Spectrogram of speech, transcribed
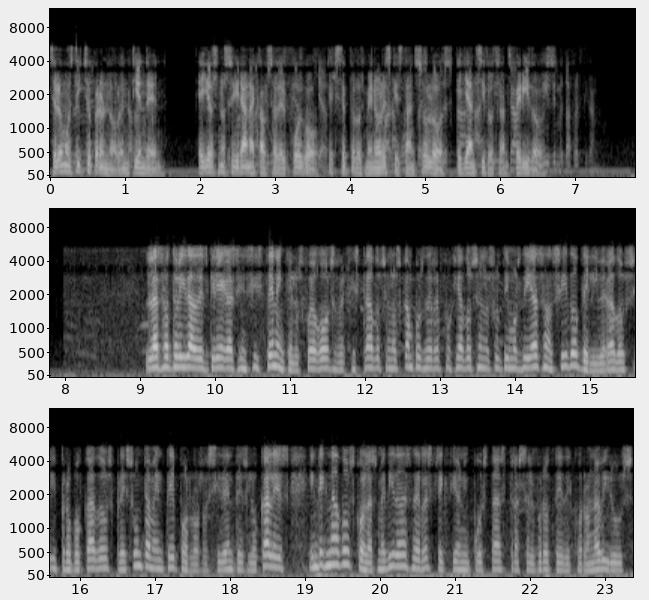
Se lo hemos dicho pero no lo entienden. Ellos no se irán a causa del fuego, excepto los menores que están solos, que ya han sido transferidos. Las autoridades griegas insisten en que los fuegos registrados en los campos de refugiados en los últimos días han sido deliberados y provocados presuntamente por los residentes locales, indignados con las medidas de restricción impuestas tras el brote de coronavirus.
